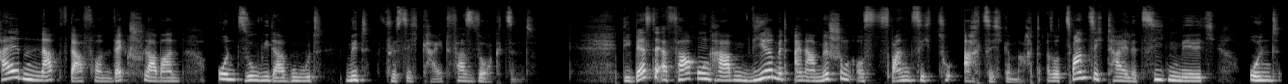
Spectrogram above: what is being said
halben Napf davon wegschlabbern und so wieder gut mit Flüssigkeit versorgt sind. Die beste Erfahrung haben wir mit einer Mischung aus 20 zu 80 gemacht. Also 20 Teile Ziegenmilch und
